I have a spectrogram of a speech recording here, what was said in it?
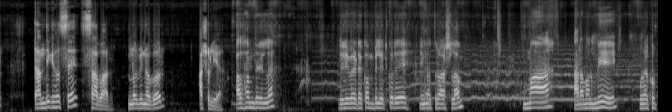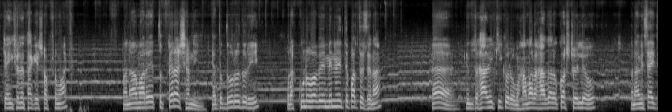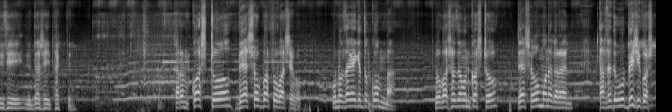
ডান দিকে হচ্ছে সাবার নবীনগর আশুলিয়া। আলহামদুলিল্লাহ ডেলিভারিটা কমপ্লিট করে এইমাত্র আসলাম। মা আর আমার মেয়ে, ওরা খুব টেনশনে থাকে সব সময় মানে আমার এত পেরাশানি, এত দৌড়দৌড়ি, ওরা কোনোভাবে মেনে নিতে পারতেছে না। হ্যাঁ কিন্তু আমি কি করব? আমার হাজারো কষ্ট হইলেও মানে আমি চাইতেছি যে দেশেই থাকতে। কারণ কষ্ট দেশ হোক বা প্রবাসে হোক কোনো জায়গায় কিন্তু কম না। প্রবাসও যেমন কষ্ট, দেশেও মনে করেন তার সাথে ও বেশি কষ্ট।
